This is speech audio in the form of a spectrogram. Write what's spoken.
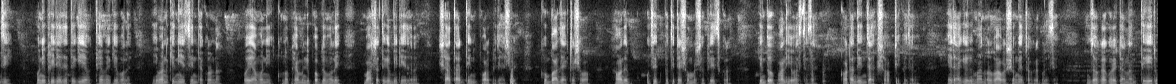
জি। উনি ফিরে যেতে গিয়ে থেমে গিয়ে বলে, ইমানকে নিয়ে চিন্তা করো না। ওই এমনই, কোনো ফ্যামিলি প্রবলেম হলেই বাসা থেকে বেরিয়ে যাবে। সাত আট দিন পর ফিরে আসবে। খুব বাজে একটা স্বভাব। আমাদের উচিত প্রতিটা সমস্যা ফেস করা। কিন্তু পালিয়ে বাঁচতে চায়। কটা দিন যাক, সব ঠিক হয়ে যাবে। এর আগে ইমান ওর বাবার সঙ্গে ঝগড়া করেছে। ঝগড়া করে টানা দেড়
